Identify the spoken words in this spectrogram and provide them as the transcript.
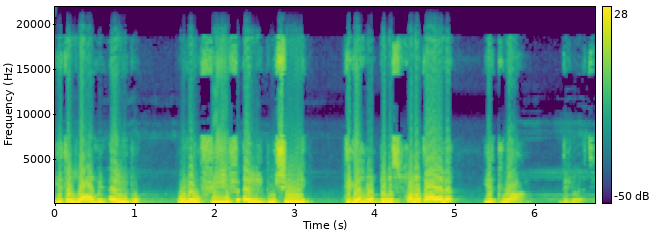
يطلعه من قلبه. ولو في في قلبه شيء تجاه ربنا سبحانه وتعالى يطلع دلوقتي.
